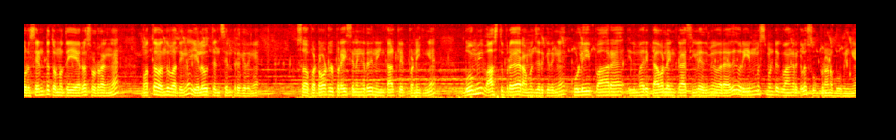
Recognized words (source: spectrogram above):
ஒரு சென்ட்டு தொண்ணூத்தையாயிரரூவா சொல்கிறாங்க மொத்தம் வந்து பார்த்தீங்கன்னா எழுபத்தஞ்சு சென்ட் இருக்குதுங்க. ஸோ அப்போ டோட்டல் ப்ரைஸ் என்னங்கிறது நீங்கள் கால்குலேட் பண்ணிக்கோங்க. பூமி வாஸ்து பிரகாரம் அமைஞ்சிருக்குதுங்க. குழி பாறை இது மாதிரி டவர் லைன் கிராசிங்கில் எதுவுமே வராது. ஒரு இன்வெஸ்ட்மெண்ட்டுக்கு வாங்குறதுக்குள்ள சூப்பரான பூமிங்க.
